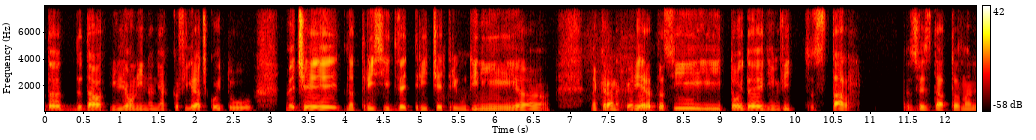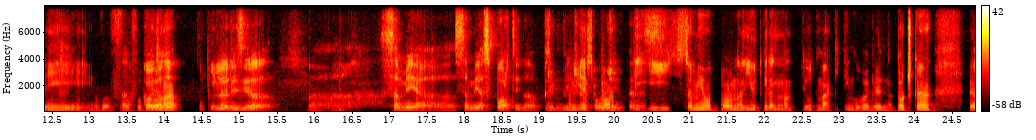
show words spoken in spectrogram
да, да дават милиони на някакъв играч, който вече е на 32-3-4 години на края на кариерата си и той да е един вид стар звездата нали, в, в отбора. Който да популяризира самия, самия спорт и да привлича самия спорт интерес. И, и самия отбор, нали, от, гледна, от маркетингова гледна точка, е,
